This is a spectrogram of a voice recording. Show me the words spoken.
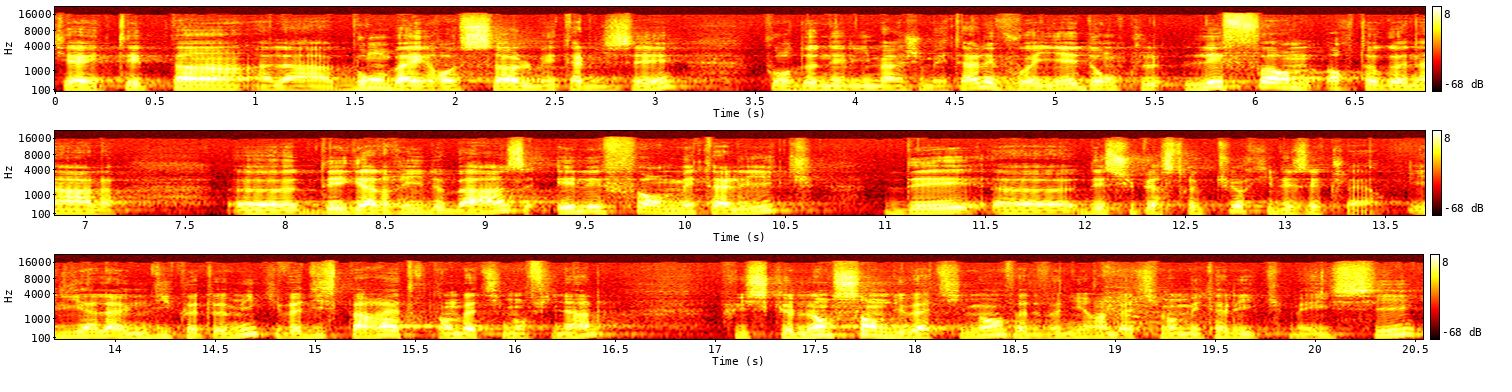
qui a été peint à la bombe aérosol métallisée pour donner l'image métal. Et vous voyez donc les formes orthogonales euh, des galeries de base et les formes métalliques euh, des, superstructures qui les éclairent. Il y a là une dichotomie qui va disparaître dans le bâtiment final, puisque l'ensemble du bâtiment va devenir un bâtiment métallique. Mais ici,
